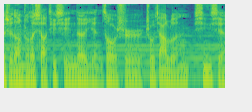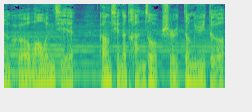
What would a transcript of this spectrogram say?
歌曲当中的小提琴的演奏是周嘉伦、辛弦和王文杰，钢琴的弹奏是邓玉德。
